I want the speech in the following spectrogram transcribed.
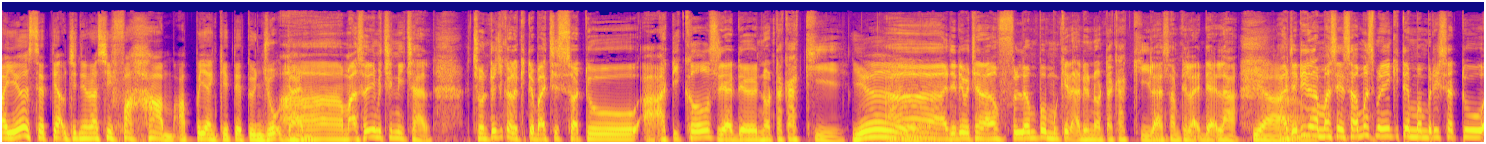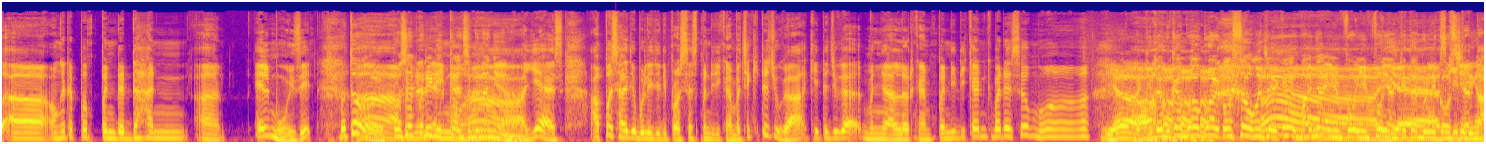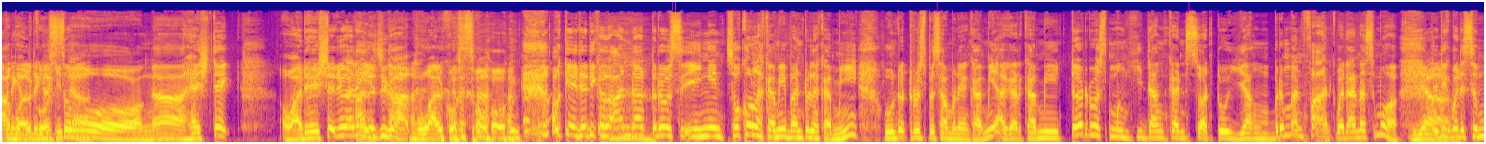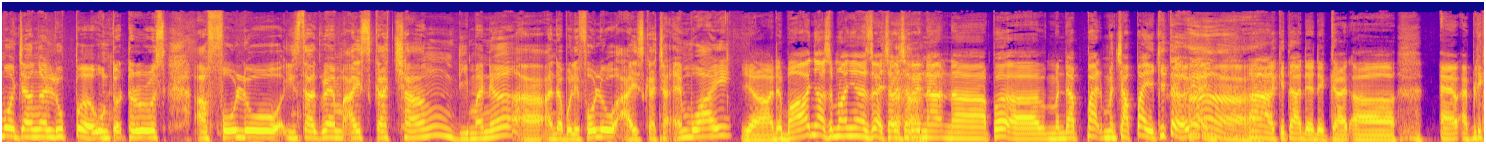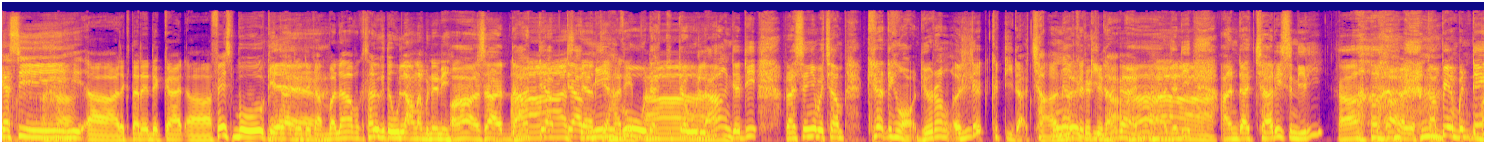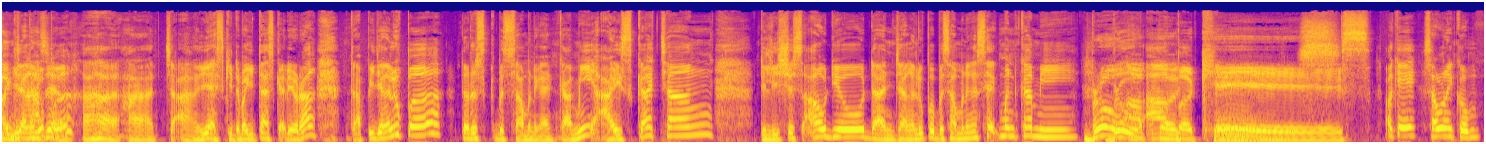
supaya setiap generasi faham apa yang kita tunjukkan. Ah, maksudnya macam ni Chal Contohnya kalau kita baca suatu uh, articles Dia ada nota kaki Ya. ah, Jadi macam dalam film pun Mungkin ada nota kaki lah Something like that lah Ya. ah, Jadi dalam masa yang sama Sebenarnya kita memberi satu uh, Orang kata apa Pendedahan uh, Ilmu is it? Betul. Proses pendedahan pendidikan sebenarnya. Ah, yes. Apa sahaja boleh jadi proses pendidikan. Macam kita juga, kita juga menyalurkan pendidikan kepada semua. Ya, kita bukan bual-bual kosong aja kan. Banyak info-info yang kita boleh kongsi dengan tak pendengar-pendengar kita. kosong. Ah, hashtag Oh ada hashtag juga ni Ada juga. Tak bual kosong Okey jadi kalau anda terus ingin Sokonglah kami Bantulah kami Untuk terus bersama dengan kami Agar kami terus menghidangkan Sesuatu yang bermanfaat Kepada anda semua Ya. Jadi kepada semua Jangan lupa Untuk terus uh, Follow Instagram Ais Kacang Di mana uh, Anda boleh follow Ais Kacang MY Ya, ada banyak sebenarnya Zai cara-cara nak nak apa uh, mendapat mencapai kita kan. Ah. Ha, kita ada dekat uh, aplikasi, uh, kita ada dekat uh, Facebook, kita Yeah. ada dekat bala selalu kita ulang lah benda ni. Ah, dah Ah, tiap-tiap tiap minggu hari. dah Ah. kita ulang. Jadi rasanya macam kita tengok dia orang alert ke tidak, cakna Alert ke, ke tidak. tidak kan? Ah, Ah. Jadi anda cari sendiri. Ah. Tapi yang penting Bagi jangan lupa. je. Ah, ah, ah, yes, kita bagi task kat dia orang. Tapi jangan lupa terus bersama dengan kami Ais Kacang, Delicious Audio dan jangan lupa bersama dengan segmen kami Bro Apa Apa Case. Okay, Assalamualaikum.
